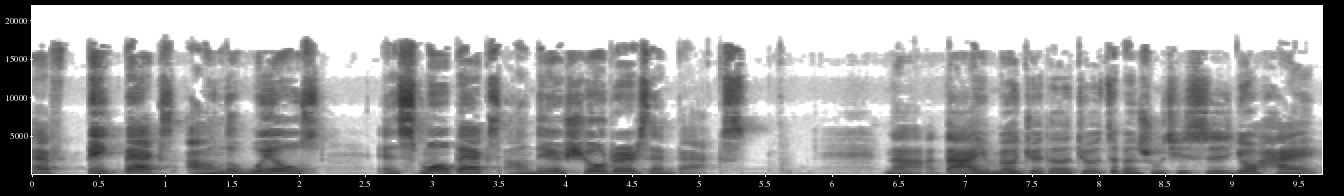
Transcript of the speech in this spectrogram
have big bags on the wheels and small bags on their shoulders and backs. 那大家有没有觉得，就这本书其实有还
